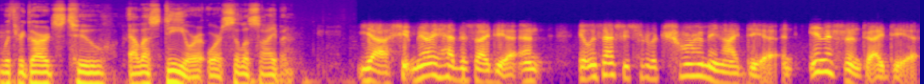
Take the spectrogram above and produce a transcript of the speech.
with regards to LSD or, or psilocybin. Yeah, she, Mary had this idea, and it was actually sort of a charming idea, an innocent idea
